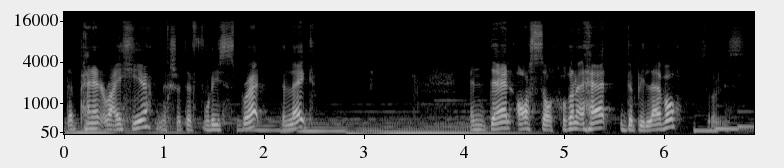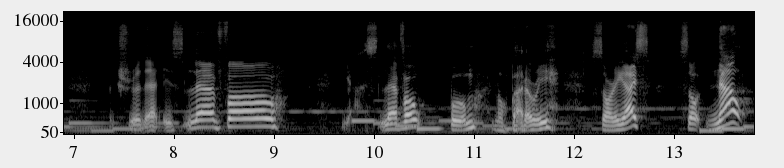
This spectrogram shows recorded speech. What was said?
the pen head right here. Make sure they're fully spread the leg. And then also coconut head, it'll be level. So let's make sure that is level. Yes, level, boom, no battery. Sorry guys. So now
